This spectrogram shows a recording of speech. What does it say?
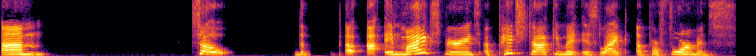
Um. So, the uh, uh, in my experience, a pitch document is like a performance.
